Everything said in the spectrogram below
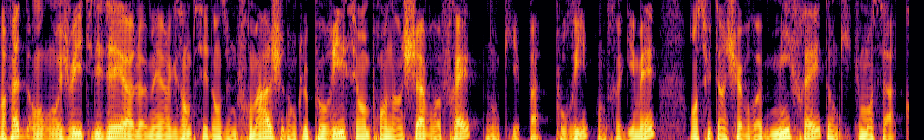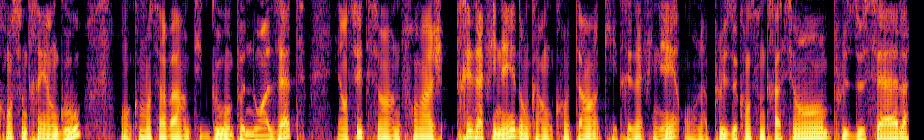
En fait, on- on- je vais utiliser euh, le meilleur exemple, c'est dans une fromage. Donc le pourri, c'est on prend un chèvre frais, donc qui est pas pourri entre guillemets. Ensuite un chèvre mi-frais, donc qui commence à concentrer un goût. On commence à avoir un petit goût un peu noisette. Et ensuite c'est un fromage très affiné, donc un crottin qui est très affiné. On a plus de concentration, plus de sel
